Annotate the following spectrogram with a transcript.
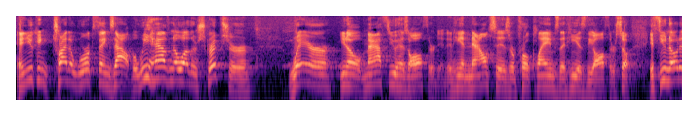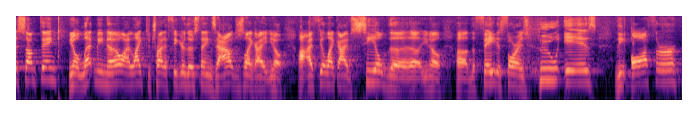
And you can try to work things out. But we have no other scripture where you know Matthew has authored it and he announces or proclaims that he is the author. So if you notice something, you know, let me know. I like to try to figure those things out. Just like I, you know, I feel like I've sealed the, uh, you know, uh, the fate as far as who is the author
